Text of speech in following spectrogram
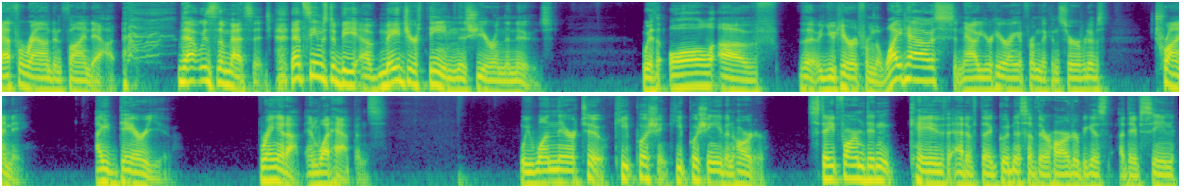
F around and find out. that was the message. That seems to be a major theme this year in the news. With all of the, you hear it from the White House, now you're hearing it from the conservatives. Try me. I dare you. Bring it up. And what happens? We won there too. Keep pushing. Keep pushing even harder. State Farm didn't cave out of the goodness of their heart or because they've seen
